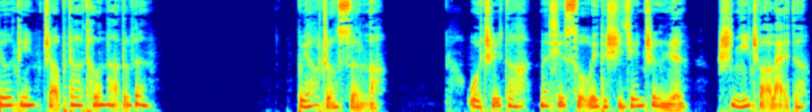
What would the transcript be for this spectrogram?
有点找不到头脑的问：“不要装孙了，我知道那些所谓的时间证人是你找来的。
